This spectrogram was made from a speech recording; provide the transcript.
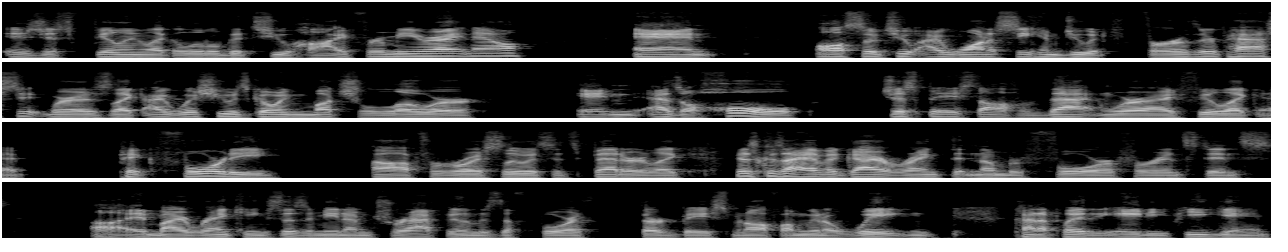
is just feeling like a little bit too high for me right now. And also, too, I want to see him do it further past it. Whereas, like, I wish he was going much lower in as a whole, just based off of that. And where I feel like at pick 40, uh, for Royce Lewis, it's better. Like just because I have a guy ranked at number four, for instance, uh, in my rankings doesn't mean I'm drafting him as the fourth third baseman off. I'm going to wait and kind of play the ADP game.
